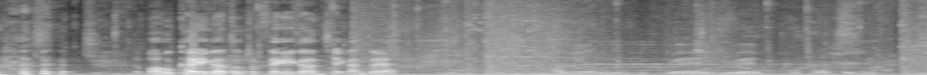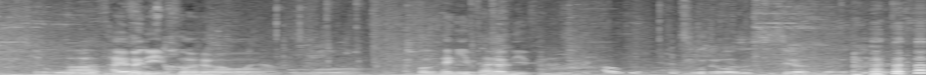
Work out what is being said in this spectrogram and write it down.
마호카이가 저쪽 세계관 최강자야? 아니었는데 왜왜뭐 먹 고왜 아, 사연이 있어요. 뭐냐고. 선생님 사연이 있어 사람들 못 쓰고 들어가서 지지한다.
